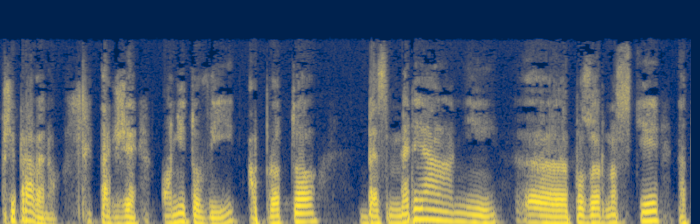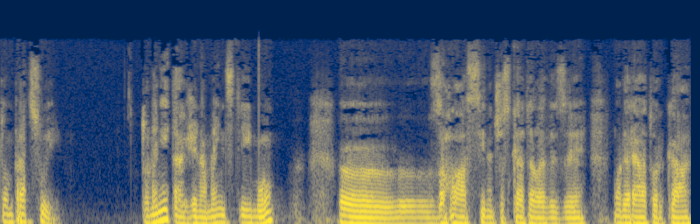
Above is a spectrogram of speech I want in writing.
připraveno. Takže oni to ví a proto bez mediální e, pozornosti na tom pracují. To není tak, že na mainstreamu uh, zahlásí na české televizi moderátorka.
